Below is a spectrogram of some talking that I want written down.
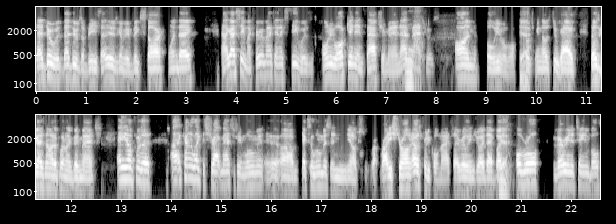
That dude, that dude's a beast. That dude's gonna be a big star one day. And I gotta say, my favorite match NXT was Oney Lorcan and Thatcher. Man, that Oof. match was unbelievable. Yeah. Between those two guys, those guys know how to put on a good match. And you know, for the I kind of like the strap match between Lumis, uh, um, Dexter Lumis and you know Roddy Strong. That was pretty cool match. I really enjoyed that. But yeah. overall, very entertaining. Both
